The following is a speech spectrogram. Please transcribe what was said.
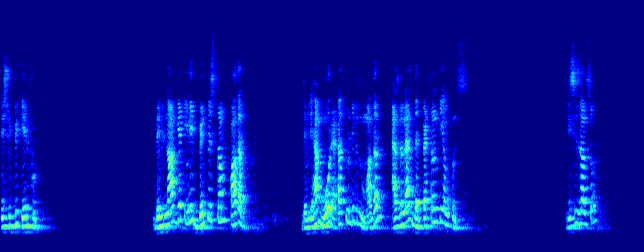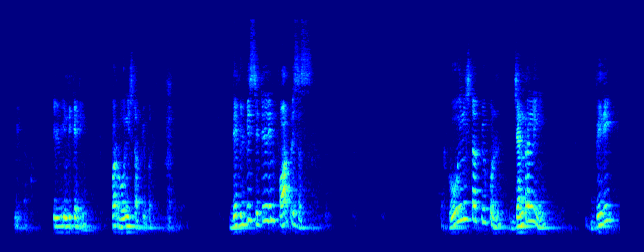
They should be careful. They will not get any benefits from father. They will have more attachment with mother as well as their paternity uncles. This is also indicating for Rohini star people. They will be settled in four places. Rohini star people generally very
